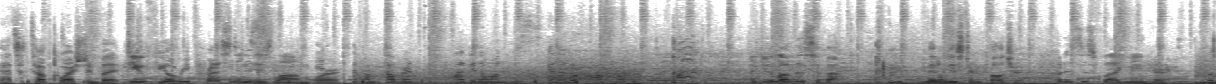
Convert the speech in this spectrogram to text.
That's a tough question, but do you feel repressed in Islam or? If I'm covered, I'll be the one who's gonna look awkward. I do love this about Middle Eastern culture. What does this flag mean here? Put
